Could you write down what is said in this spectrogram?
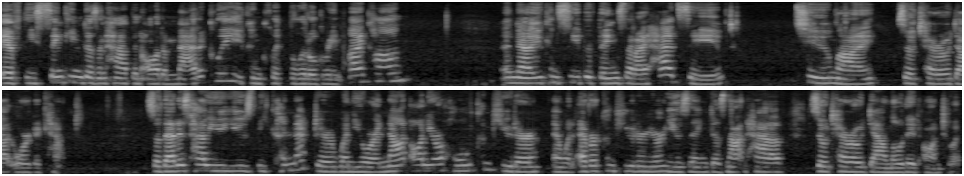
If the syncing doesn't happen automatically, you can click the little green icon. And now you can see the things that I had saved to my Zotero.org account. So that is how you use the connector when you are not on your home computer and whatever computer you're using does not have Zotero downloaded onto it.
